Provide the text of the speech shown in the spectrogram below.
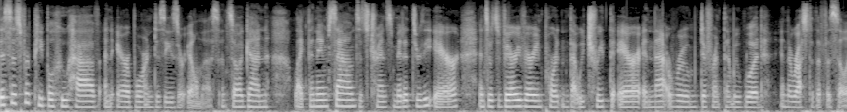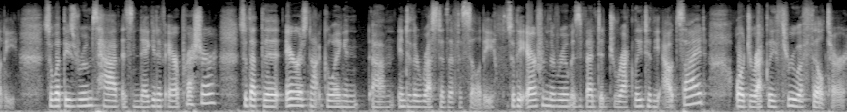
this is for people who have an airborne disease or illness. And so again, like the name sounds, it's transmitted through the air. And so it's very, very important that we treat the air in that room different than we would in the rest of the facility. So what these rooms have is negative air pressure so that the air is not going in, um, into the rest of the facility. So the air from the room is vented directly to the outside or directly through a filter.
